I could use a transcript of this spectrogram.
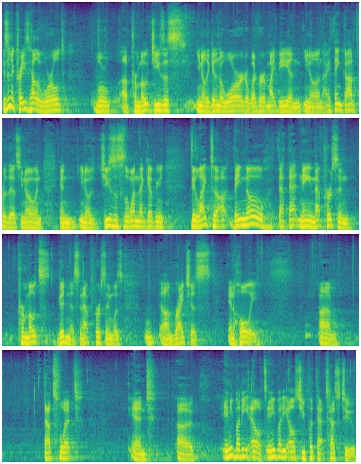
Isn't it crazy how the world will uh, promote Jesus you know, they get an award or whatever it might be, and you know, and I thank God for this, you know, and and you know, Jesus is the one that gave me. They like to, uh, they know that that name, that person, promotes goodness, and that person was um, righteous and holy. Um, that's what, and uh, anybody else, anybody else you put that test to,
